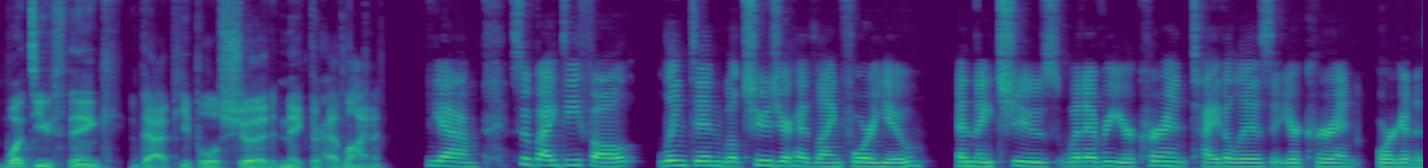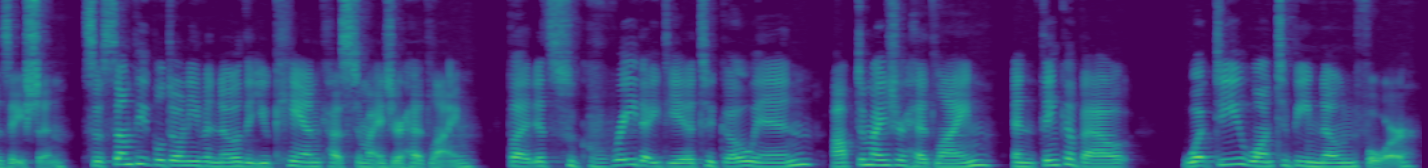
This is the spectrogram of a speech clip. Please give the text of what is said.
what do you think that people should make their headline? Yeah. So by default, LinkedIn will choose your headline for you and they choose whatever your current title is at your current organization. So some people don't even know that you can customize your headline, but it's a great idea to go in, optimize your headline, and think about what do you want to be known for?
